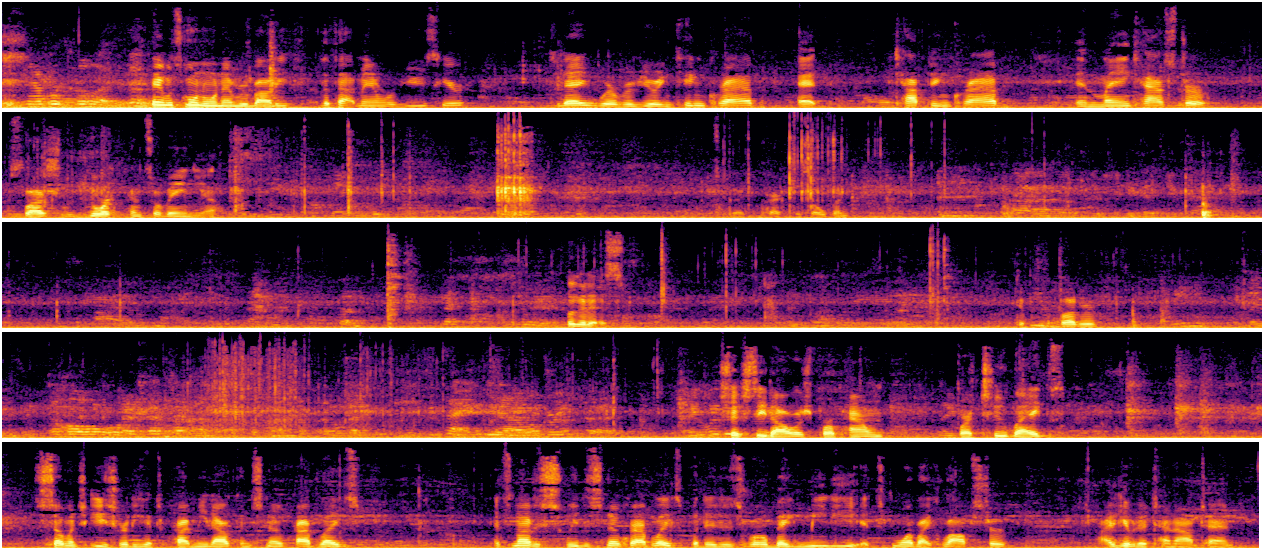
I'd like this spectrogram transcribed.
Hey, what's going on, everybody? The Fat Man Reviews here. Today, we're reviewing king crab at Captain Crab in Lancaster slash York, Pennsylvania. Let's go ahead and crack this open. Look at this. Dip in the butter. Oh. Sixty dollars per pound for two legs. So much easier to get the crab meat out than snow crab legs. It's not as sweet as snow crab legs, but it is real big, meaty. It's more like lobster. I'd give it a 10 out of 10.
